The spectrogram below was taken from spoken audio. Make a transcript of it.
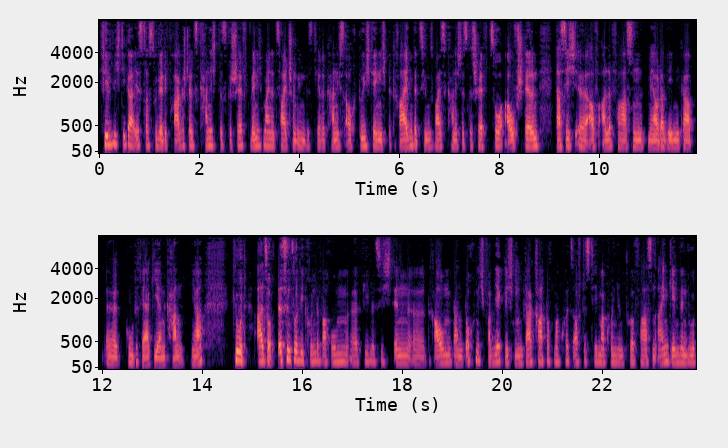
viel wichtiger ist, dass du dir die Frage stellst, kann ich das Geschäft, wenn ich meine Zeit schon investiere, kann ich es auch durchgängig betreiben, beziehungsweise kann ich das Geschäft so aufstellen, dass ich äh, auf alle Phasen mehr oder weniger äh, gut reagieren kann, ja? Gut, also das sind so die Gründe, warum äh, viele sich den äh, Traum dann doch nicht verwirklichen. Und da gerade noch mal kurz auf das Thema Konjunkturphasen eingehen. Wenn du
